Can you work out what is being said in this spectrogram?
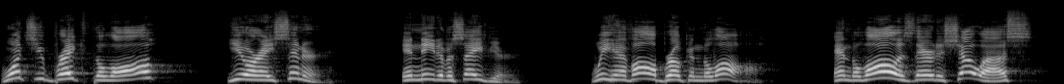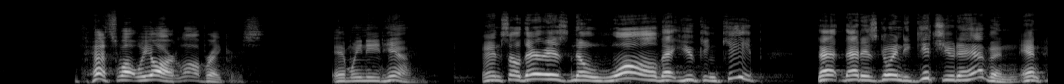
Once you break the law, you are a sinner in need of a Savior. We have all broken the law. And the law is there to show us that's what we are lawbreakers. And we need Him. And so there is no law that you can keep that, that is going to get you to heaven. And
